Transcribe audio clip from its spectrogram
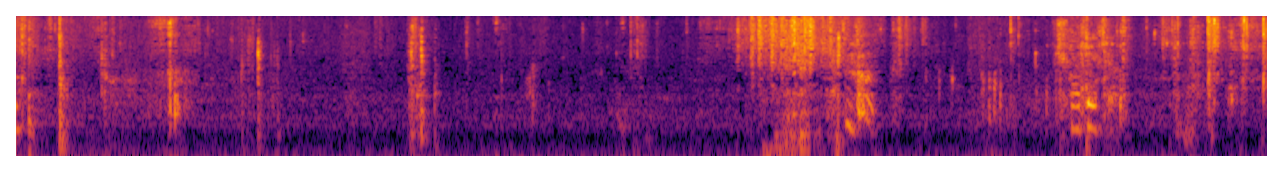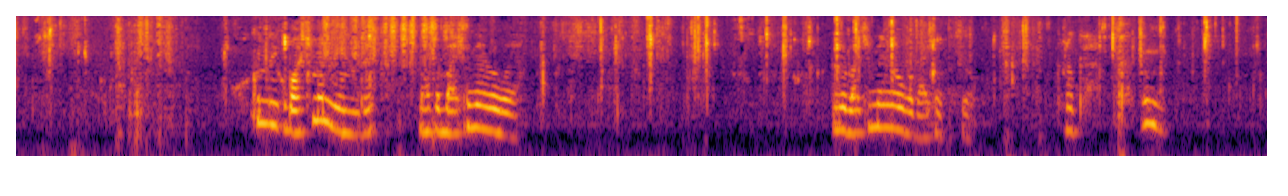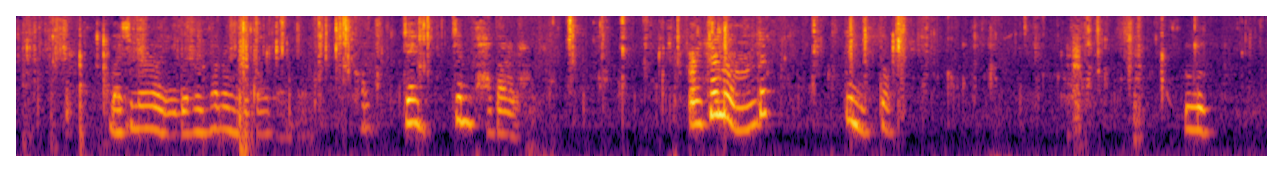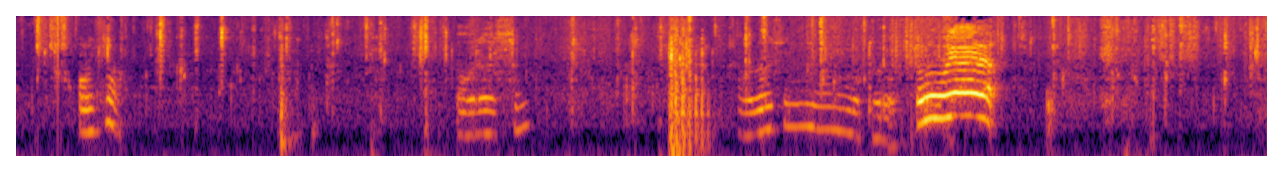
주아들죠. 근데 이거 마시멜로인데? 맞아, 마시멜로우야. 근데 마시멜로우가 맛이 없어. 그러게. 응. 마시멜로우 입에서 사람들이 꺼져. 잼, 잼 받아라. 아니, 잼이 없는데? 잼 있어. 응. 어서. 어르신? 어르신이라는 거 들어. 오, 예!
